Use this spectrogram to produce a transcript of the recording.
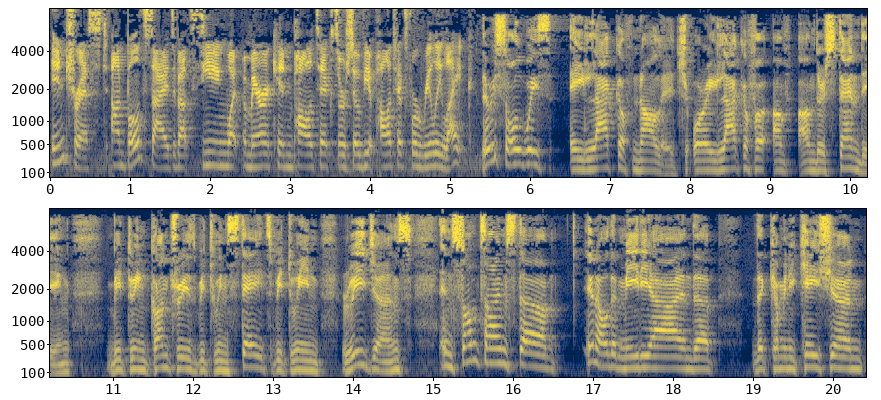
interest on both sides about seeing what American politics or Soviet politics were really like. There is always a lack of knowledge or a lack of, of understanding between countries, between states, between regions. And sometimes the, you know, the media and the, the communication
